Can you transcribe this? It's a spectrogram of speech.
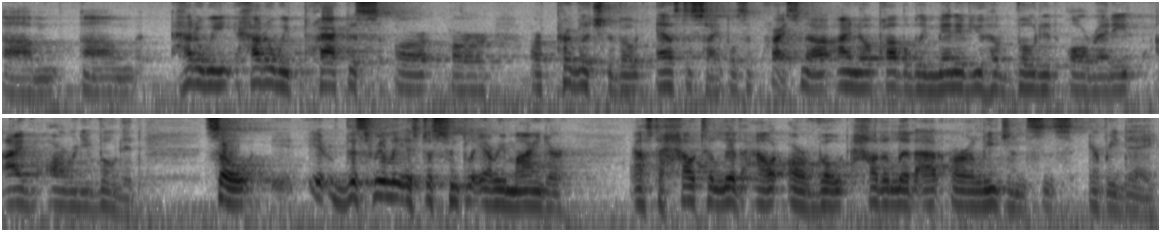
um, um, how, do we, how do we practice our, our, our privilege to vote as disciples of Christ? Now, I know probably many of you have voted already. I've already voted. So, it, it, this really is just simply a reminder as to how to live out our vote, how to live out our allegiances every day.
